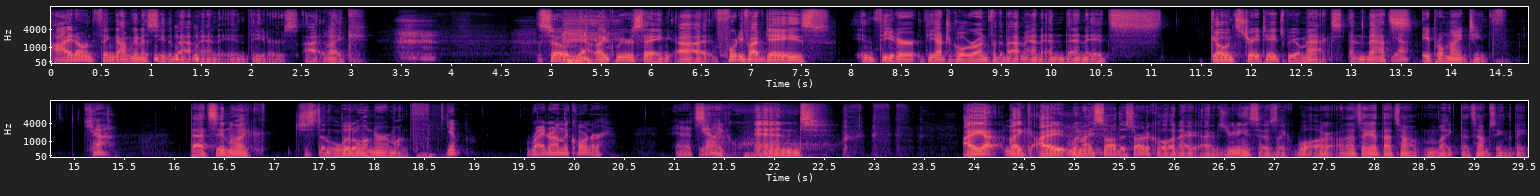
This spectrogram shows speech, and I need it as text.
I don't think I'm gonna see the Batman in theaters. I like. So yeah, like we were saying, uh, 45 days in theater theatrical run for the Batman, and then it's going straight to HBO Max, and that's Yeah. April 19th. yeah. That's in like just a little under a month. Yep. Right around the corner. And it's like and I got like I when I saw this article and I, I was reading this, I was like, well, right, that's I got that's how I'm like that's how I'm seeing the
